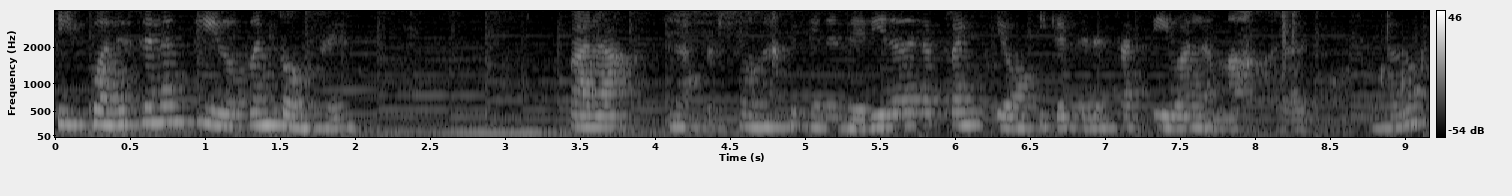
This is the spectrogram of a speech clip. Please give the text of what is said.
¿Y cuál es el antídoto entonces para las personas que tienen herida de la traición y que se les activa la máscara del controlador?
